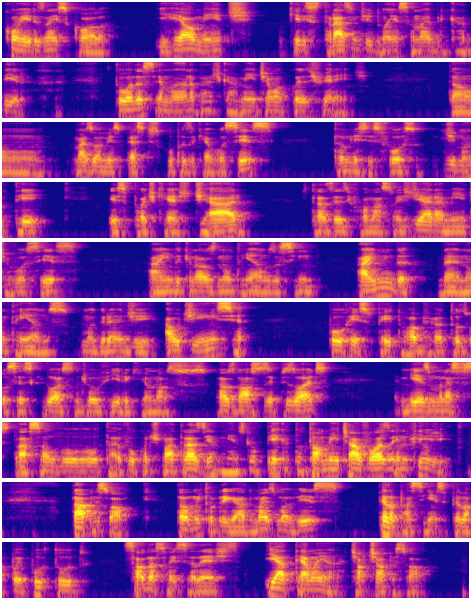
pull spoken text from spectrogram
com eles na escola. E realmente, o que eles trazem de doença não é brincadeira. Toda semana, praticamente, é uma coisa diferente. Então, mais uma vez, peço desculpas aqui a vocês. Estamos nesse esforço de manter esse podcast diário, de trazer as informações diariamente a vocês, ainda que nós não tenhamos assim, ainda né, não tenhamos uma grande audiência por respeito, óbvio, a todos vocês que gostam de ouvir aqui os nossos, episódios. Mesmo nessa situação, vou voltar, vou continuar a trazer, a menos que eu perca totalmente a voz, aí não tem jeito. Tá, pessoal? Então, muito obrigado mais uma vez pela paciência, pelo apoio, por tudo. Saudações celestes e até amanhã. Tchau, tchau, pessoal.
